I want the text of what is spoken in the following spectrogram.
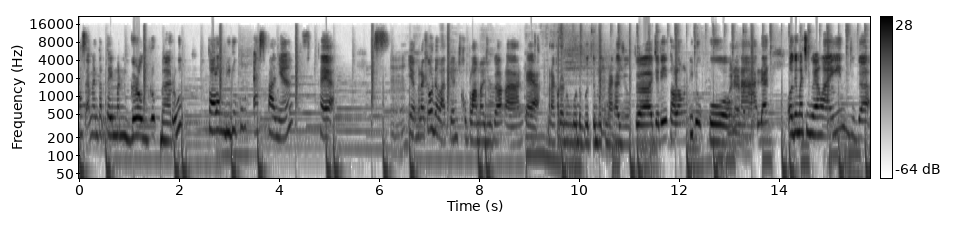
SM Entertainment girl group baru tolong didukung Espa-nya. Kayak. Ya mereka udah latihan cukup lama juga kan. Kayak mereka udah nunggu debut-debut mereka juga. Jadi tolong didukung. Bener, nah dan Ultima Cinggu yang lain juga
